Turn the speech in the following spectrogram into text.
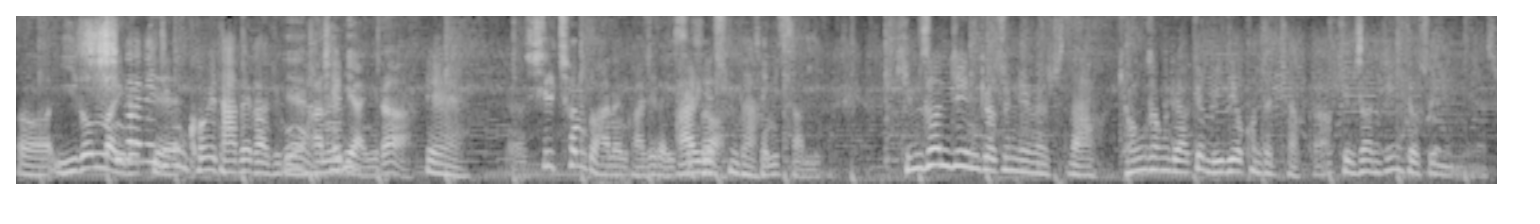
어 이론만 시간이 지금 거의 다 돼가지고 예, 하는 재미... 게 아니라 예. 어, 실천도 하는 과제가 있어서 알겠습니다. 재밌어합니다. 김선진 교수님이었습니다. 경성대학교 미디어 콘텐츠학과 김선진 교수님이었습니다.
